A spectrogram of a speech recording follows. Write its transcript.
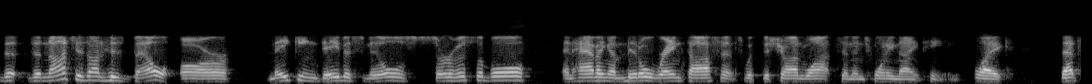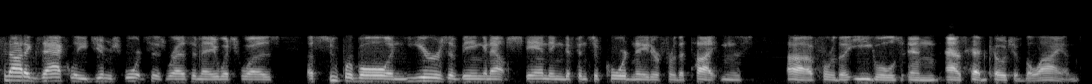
the the notches on his belt are making Davis Mills serviceable and having a middle ranked offense with Deshaun Watson in 2019. Like that's not exactly Jim Schwartz's resume, which was a Super Bowl and years of being an outstanding defensive coordinator for the Titans, uh, for the Eagles, and as head coach of the Lions.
